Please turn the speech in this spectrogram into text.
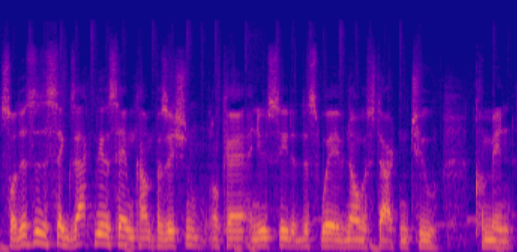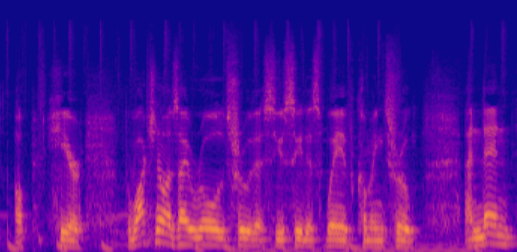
So this is exactly the same composition, okay? And you see that this wave now is starting to come in up here. But watch now as I roll through this, you see this wave coming through. And then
